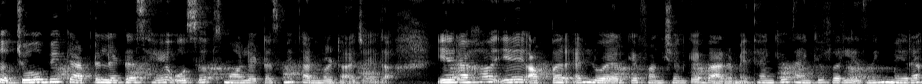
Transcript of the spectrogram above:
जो भी कैपिटल लेटर्स है, वो सब स्मॉल लेटर्स में कन्वर्ट आ जाएगा। ये रहा, ये अपर एंड लोअर के फ़ंक्शन के बारे में। Thank you thank you for listening मेरा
